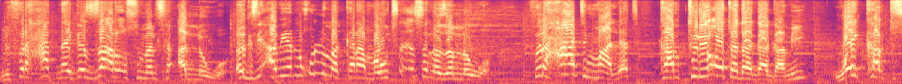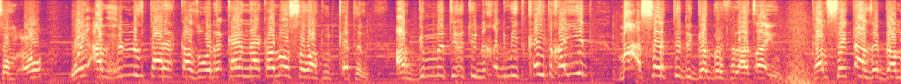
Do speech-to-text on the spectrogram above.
نفرحات نيجزا رأس ملس اللوو أجزي أبير نقول له مكرا موت سلا فرحات مالت كاب تريو تداغامي ወይ ካብ ትሰምዖ ወይ ኣብ ሕሉፍ ታሪክካ ዝወደቅካዮ ናይ ካልኦት ሰባት ውድቀትን ኣብ ግምት እትዩ ንቅድሚት ከይትኸይድ ማእሰርቲ ዝገብር ፍላፃ እዩ ካብ ሰይጣን ዘዳሎ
